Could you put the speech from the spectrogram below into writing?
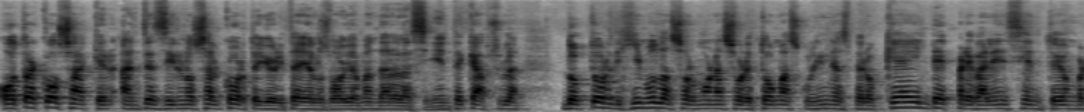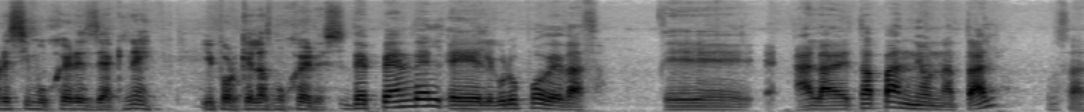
Otra cosa que antes de irnos al corte, y ahorita ya los voy a mandar a la siguiente cápsula. Doctor, dijimos las hormonas sobre todo masculinas, pero ¿qué hay de prevalencia entre hombres y mujeres de acné? ¿Y por qué las mujeres? Depende el, el grupo de edad. Eh, a la etapa neonatal, o sea,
